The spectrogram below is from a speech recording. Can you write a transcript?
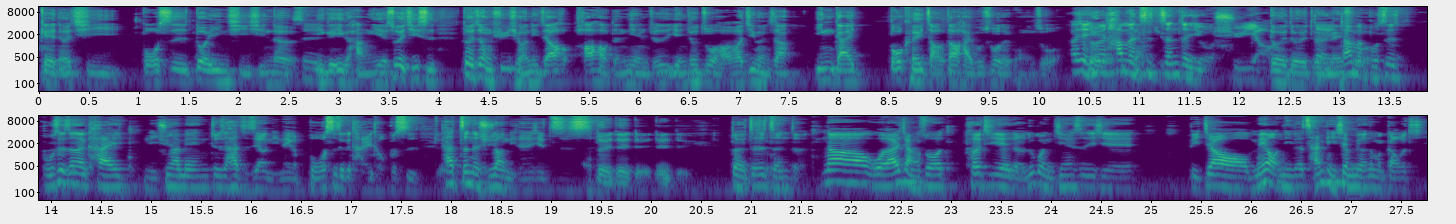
给得起博士对应起薪的一个一个行业，所以其实对这种需求，你只要好好的念，就是研究做好的话，基本上应该都可以找到还不错的工作。而且因为他们是真的有需要，对对对，对他们不是。不是真的开你去那边，就是他只是要你那个博士这个抬头，不是他真的需要你的那些知识。对对对对对，对，这是真的。那我来讲说科技业的，如果你今天是一些比较没有你的产品线没有那么高级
